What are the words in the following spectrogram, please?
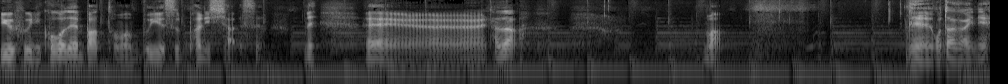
いうふうに、ここでバットマン VS パニッシャーですよ。ね、えー、ただ、まあ、えー、お互いね、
